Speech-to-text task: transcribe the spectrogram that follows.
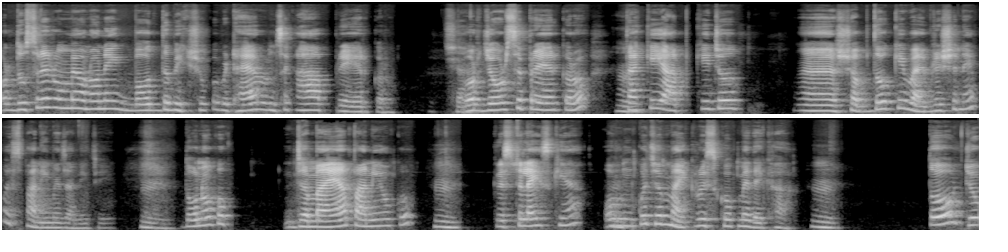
और दूसरे रूम में उन्होंने एक बौद्ध भिक्षु को बिठाया और उनसे कहा आप प्रेयर करो अच्छा। और ज़ोर से प्रेयर करो हाँ। ताकि आपकी जो शब्दों की वाइब्रेशन है वो इस पानी में जानी चाहिए हम्म। दोनों को जमाया पानियों को क्रिस्टलाइज हम्म। किया और हम्म। उनको जब माइक्रोस्कोप में देखा हम्म। तो जो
